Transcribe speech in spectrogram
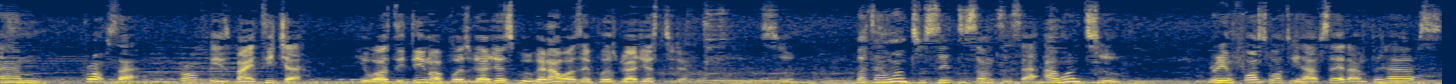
um prof sir prof is my teacher. He was the dean of postgraduate school when i was a postgraduate student. So but i want to say to something sir. I want to reinforce what you have said and perhaps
